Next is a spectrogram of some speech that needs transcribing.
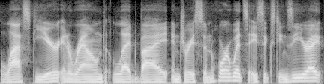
last year in a round led by Andreessen Horowitz, A16Z, right?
